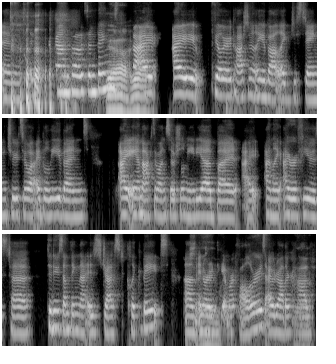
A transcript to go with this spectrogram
and Instagram posts and things. yeah, But yeah. I I feel very passionately about like just staying true to what I believe and I am active on social media, but I I'm like I refuse to to do something that is just clickbait um, in order to get more followers. I would rather Yeah. have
